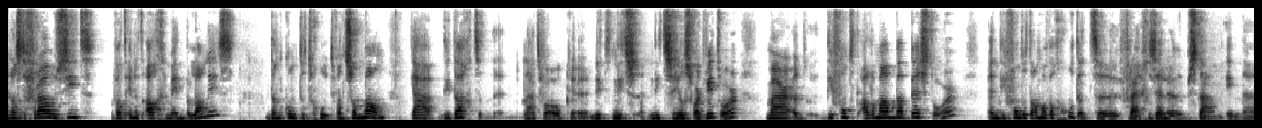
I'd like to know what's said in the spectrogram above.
En als de vrouw ziet wat in het algemeen belang is, dan komt het goed. Want zo'n man, ja, die dacht, laten we ook eh, niet, niet, niet heel zwart-wit hoor, maar het- die vond het allemaal maar best hoor. En die vond het allemaal wel goed, dat eh vrijgezellen bestaan in, eh,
